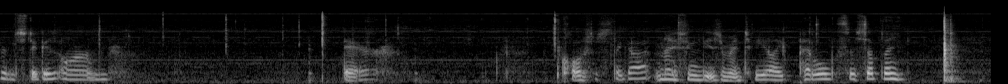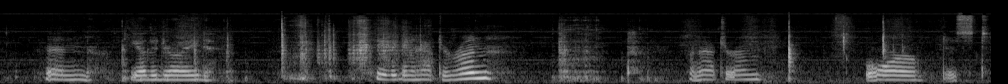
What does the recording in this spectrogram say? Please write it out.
and stick his arm there closest I got. And I think these are meant to be like pedals or something. And the other droid is either gonna have to run, run after him, or just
